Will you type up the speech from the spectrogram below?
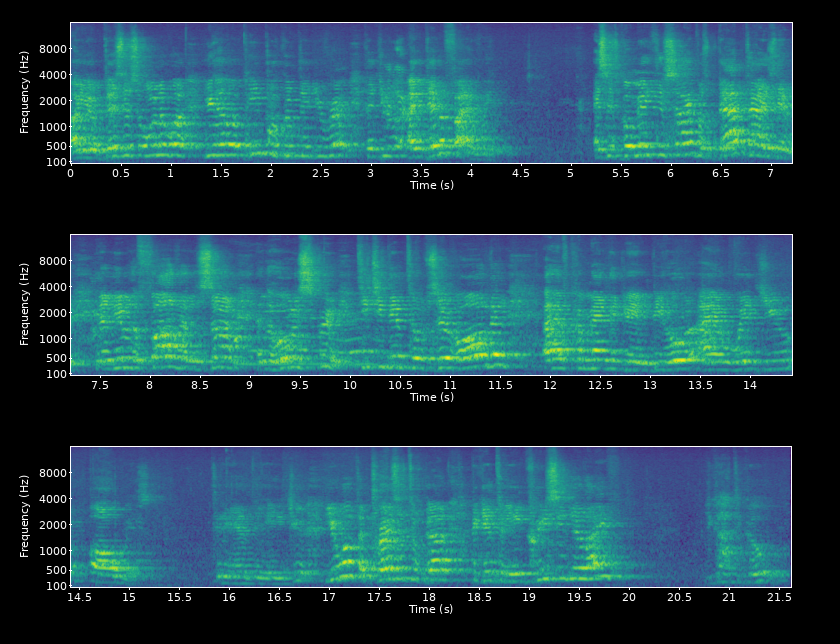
Are you a business owner? What? You have a people group that you, that you identify with. It says, go make disciples, baptize them in the name of the Father and the Son and the Holy Spirit, teaching them to observe all that I have commanded you. And behold, I am with you always to the end of the age. You, you want the presence of God begin to increase in your life? You got to go.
